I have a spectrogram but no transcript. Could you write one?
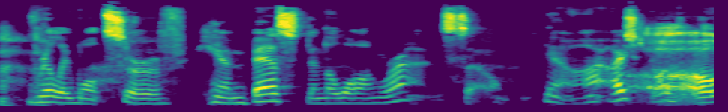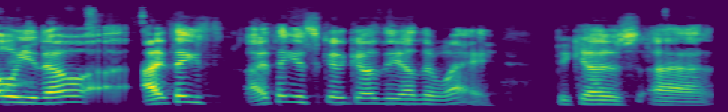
really won't serve him best in the long run. So You know, I, I struggle. Oh, you know, I think I think it's going to go the other way because uh,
